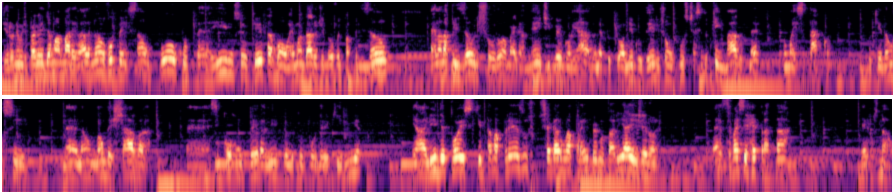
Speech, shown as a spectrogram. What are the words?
Jerônimo de Praga ele deu uma amarelada, não, vou pensar um pouco, peraí, não sei o que, tá bom. Aí mandaram de novo ele para prisão. Aí lá na prisão ele chorou amargamente, envergonhado, né, porque o amigo dele, João Rus, tinha sido queimado, né, numa estátua, porque não se, né, não, não deixava é, se corromper ali pelo que o poder queria. E ali, depois que ele estava preso, chegaram lá para ele e perguntaram: E aí, Jerônimo, é, você vai se retratar? E ele falou assim: Não,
